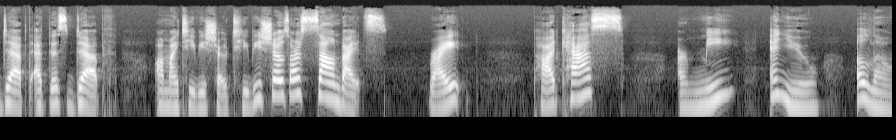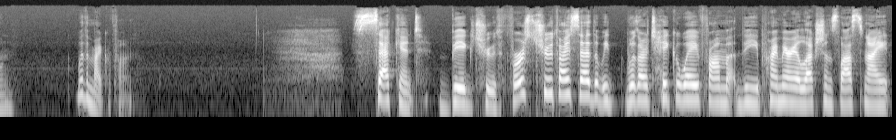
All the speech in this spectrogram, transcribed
depth, at this depth on my TV show. TV shows are sound bites, right? Podcasts are me and you alone with a microphone. Second big truth. First truth I said that we was our takeaway from the primary elections last night.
